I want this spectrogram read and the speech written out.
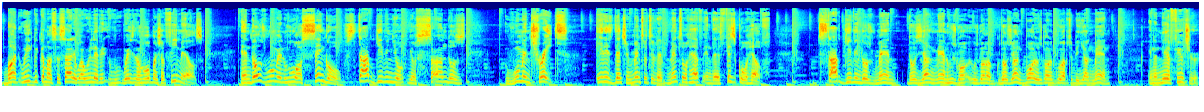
But we become a society where we live raising a whole bunch of females. And those women who are single, stop giving your, your son those woman traits. It is detrimental to their mental health and their physical health. Stop giving those men, those young men who's going who's gonna those young boys who's gonna grow up to be young men in the near future,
